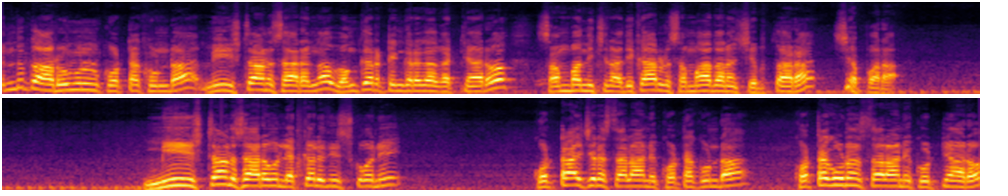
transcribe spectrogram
ఎందుకు ఆ రూములను కొట్టకుండా మీ ఇష్టానుసారంగా వంకర టింకరగా కట్టినారో సంబంధించిన అధికారులు సమాధానం చెప్తారా? చెప్పరా. మీ ఇష్టానుసారం లెక్కలు తీసుకొని కొట్టాల్సిన స్థలాన్ని కొట్టకుండా కొట్టకూడని స్థలాన్ని కొట్టినారో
